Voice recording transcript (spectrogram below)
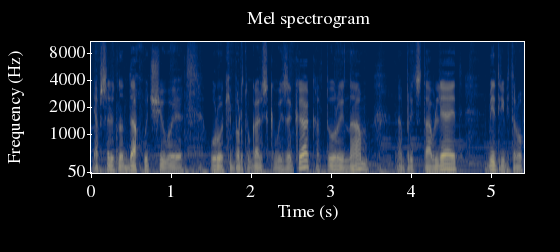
и абсолютно доходчивые уроки португальского языка, которые нам э, представляет Дмитрий Петров.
